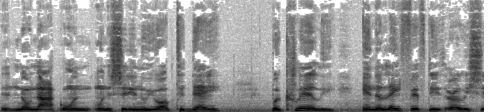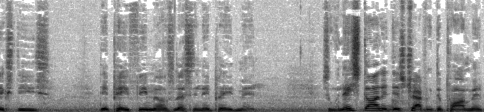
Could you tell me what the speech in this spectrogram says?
no knock on, on the city of New York today, but clearly in the late 50s, early 60s, they paid females less than they paid men. So when they started this traffic department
